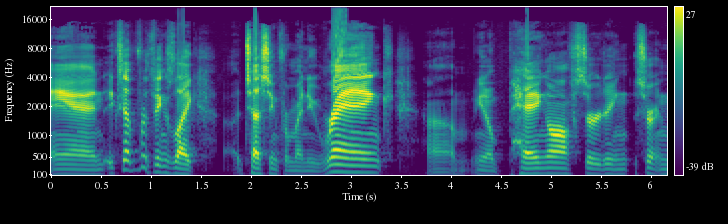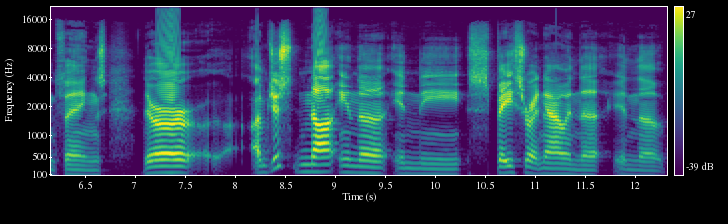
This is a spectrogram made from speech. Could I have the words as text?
and except for things like uh, testing for my new rank, um, you know, paying off certain certain things, there are. Uh, I'm just not in the in the space right now in the in the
